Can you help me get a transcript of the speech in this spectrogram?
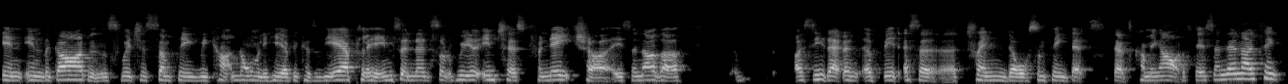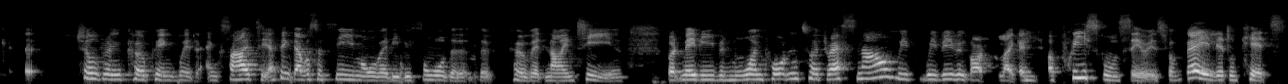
in, in the gardens, which is something we can't normally hear because of the airplanes, and then sort of real interest for nature is another. I see that a, a bit as a, a, trend or something that's that's coming out of this, and then I think uh, children coping with anxiety. I think that was a theme already before the, the COVID 19, but maybe even more important to address now. We've, we've even got like a, a preschool series for very little kids.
